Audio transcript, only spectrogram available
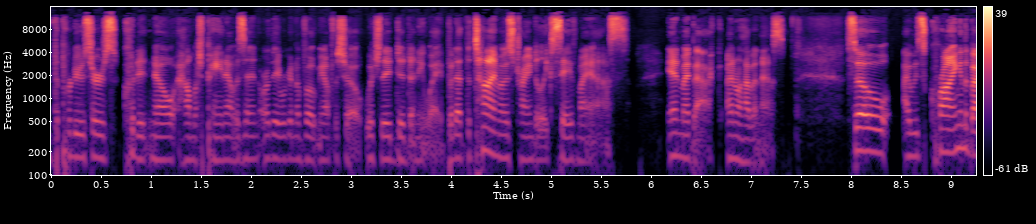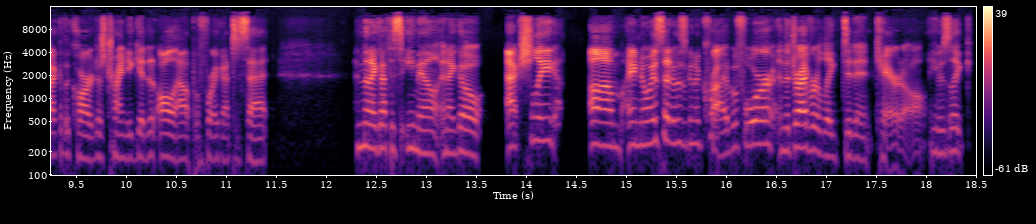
the producers couldn't know how much pain I was in or they were going to vote me off the show, which they did anyway. But at the time, I was trying to like save my ass and my back. I don't have an ass. So I was crying in the back of the car, just trying to get it all out before I got to set. And then I got this email and I go, Actually, um, I know I said I was going to cry before. And the driver like didn't care at all. He was like,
